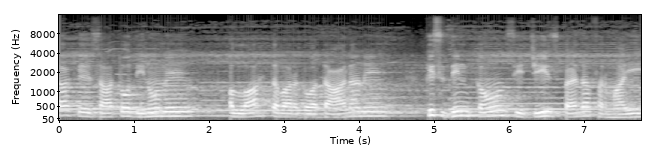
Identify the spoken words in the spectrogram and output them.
सातों दिनों में अल्लाह तबारक व ताली ने किस दिन कौन सी चीज़ पैदा फरमाई?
